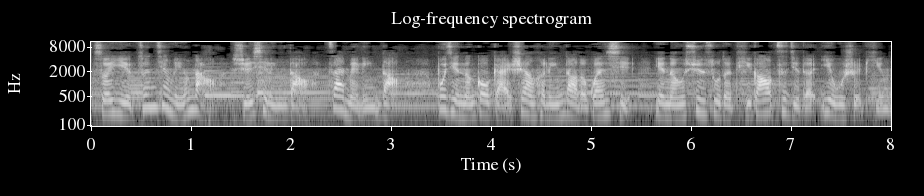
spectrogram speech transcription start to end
所以，尊敬领导，学习领导，赞美领导，不仅能够改善和领导的关系，也能迅速的提高自己的业务水平。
